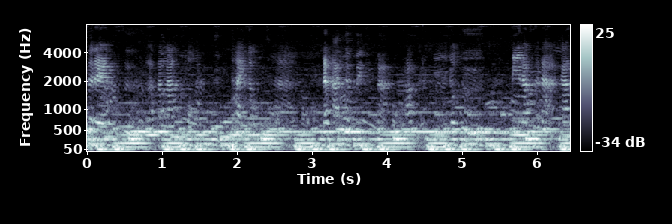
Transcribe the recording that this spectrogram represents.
แสดงสื่ออัตลักษณ์ของไทยกัมพูชานะคะจะเป็นหนังภาพผืนก็คือมีลักษณะการ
